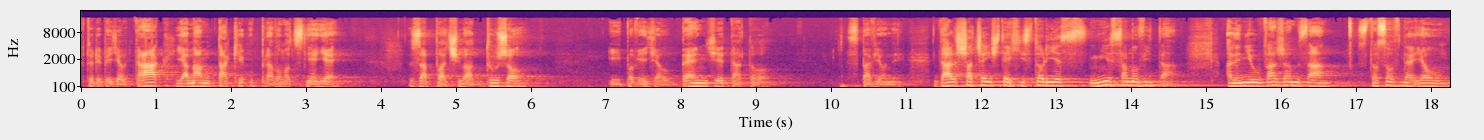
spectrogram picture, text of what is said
który powiedział: Tak, ja mam takie uprawomocnienie. Zapłaciła dużo i powiedział: Będzie tato zbawiony. Dalsza część tej historii jest niesamowita, ale nie uważam za stosowne ją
